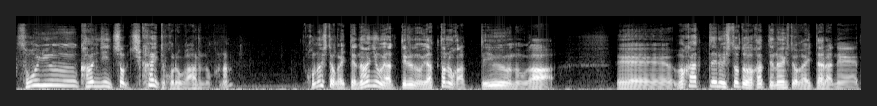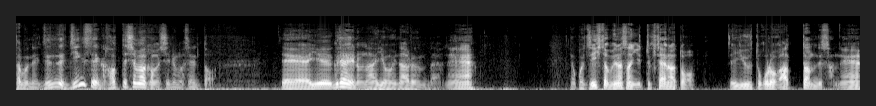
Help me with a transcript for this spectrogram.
そういう感じにちょっと近いところがあるのかな？この人が一体何をやってるのをやったのかっていうのが、えー、分かってる人と分かってない人がいたらね、多分ね、全然人生が変わってしまうかもしれませんと。えー、いうぐらいの内容になるんだよね。これぜひとも皆さんに言っときたいなと、っていうところがあったんですよね。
